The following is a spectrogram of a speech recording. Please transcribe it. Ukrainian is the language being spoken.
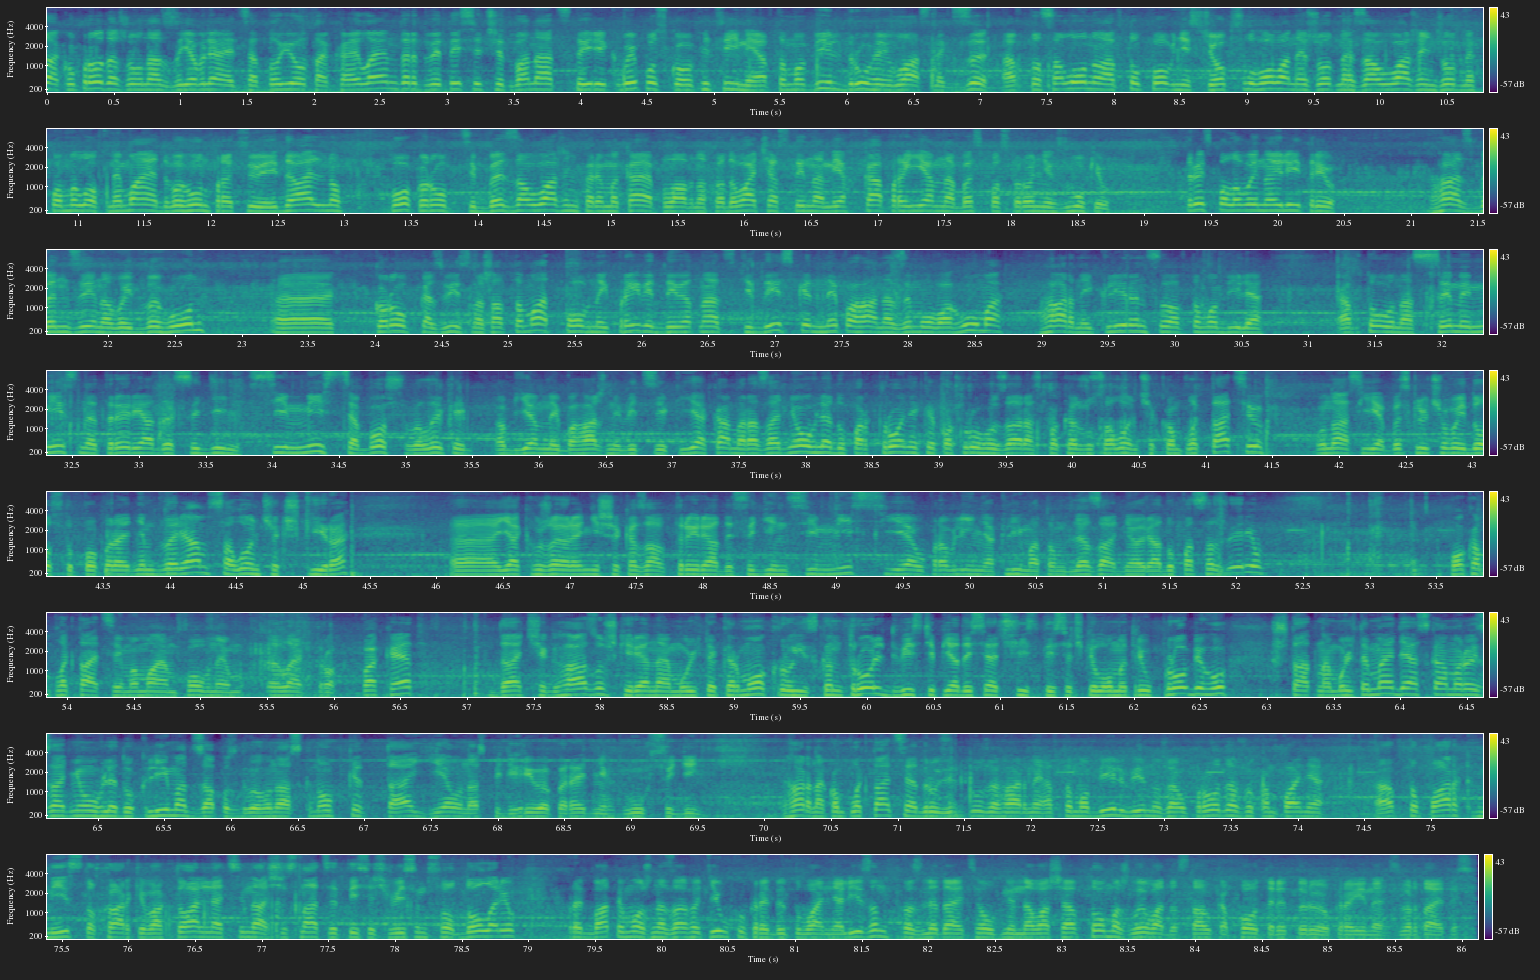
Так, у продажу у нас з'являється Toyota Highlander 2012 рік випуску. Офіційний автомобіль, другий власник з автосалону. Авто повністю обслуговане, жодних зауважень, жодних помилок немає. Двигун працює ідеально. По коробці без зауважень перемикає плавно. Ходова частина м'яка, приємна, без посторонніх звуків. 3,5 літрів газ, бензиновий двигун. Коробка, звісно ж, автомат, повний привід, 19 диски, непогана зимова гума, гарний кліренс у автомобіля. Авто у нас семимісне, три ряди сидінь, сім місць або ж великий об'ємний багажний відсік. Є камера заднього огляду, парктроніки по кругу. Зараз покажу салончик комплектацію. У нас є безключовий доступ по переднім дверям, салончик шкіра. Е, Як вже раніше казав, три ряди сидінь, сім місць. Є управління кліматом для заднього ряду пасажирів. По комплектації ми маємо повний електропакет, датчик газу, шкіряне мультикермо, круїз-контроль, 256 тисяч кілометрів пробігу, штатна мультимедіа з камерою заднього огляду, клімат, запуск двигуна з кнопки та є у нас підігріви передніх двох сидінь. Гарна комплектація, друзі, дуже гарний автомобіль. Він уже у продажу. Компанія Автопарк, місто Харків. Актуальна ціна 16 тисяч 800 доларів. Придбати можна за готівку, кредитування лізинг. Розглядається обмін на ваше авто. Можлива доставка по території України. Звертайтесь.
